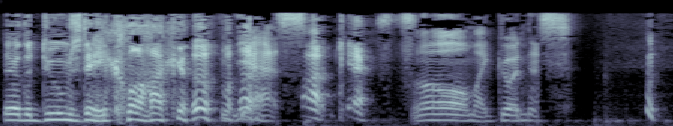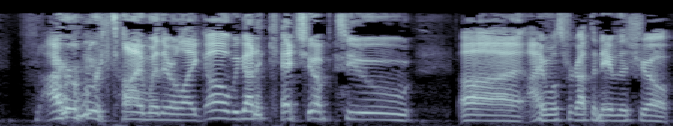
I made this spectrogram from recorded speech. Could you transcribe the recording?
they're the doomsday clock of Yes. podcasts Oh my goodness. I remember a time when they were like, "Oh, we got to catch up to." Uh, I almost forgot the name of the show.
